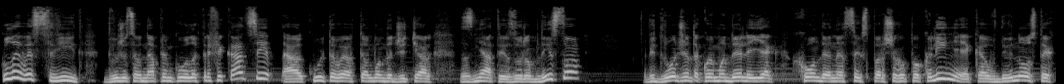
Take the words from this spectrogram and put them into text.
Коли весь світ движеться в напрямку електрифікації, а культовий автомобіль GTR знятий з виробництва. Відродження такої моделі, як Honda NSX першого покоління, яка в 90-х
